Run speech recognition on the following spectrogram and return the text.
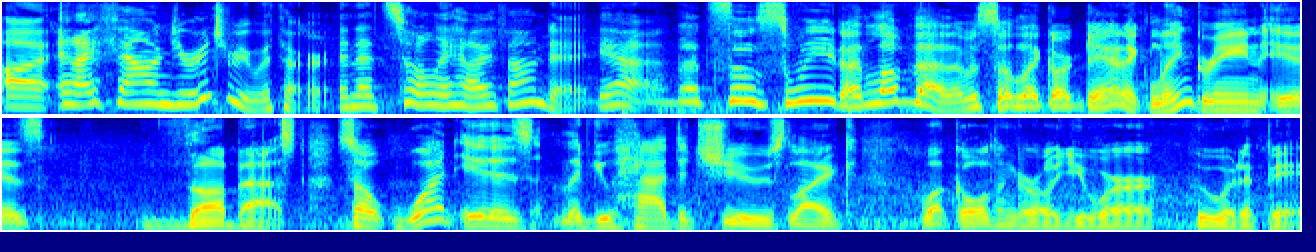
Uh, and I found your interview with her, and that's totally how I found it. Yeah. That's so sweet. I love that. That was so like organic. Lynn Green is the best. So, what is if you had to choose like what Golden Girl you were? Who would it be?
